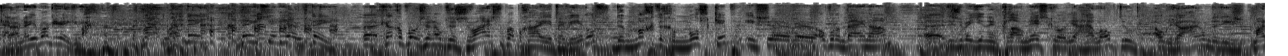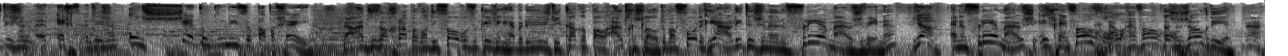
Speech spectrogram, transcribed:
Kijk maar naar je bankrekening. maar nee, nee, serieus, nee. Uh, Kakapo's zijn ook de zwaarste papegaaien ter wereld. De machtige moskip is eh, eh, ook wel een bijnaam. Eh, het is een beetje een clownesk. wel, Ja, hij loopt natuurlijk ook raar, omdat hij is, maar het is een, echt, het is een ontzettend lieve papegaai. Ja, het is wel grappig, want die vogelverkiezingen hebben nu dus die kakkerpo uitgesloten. Maar vorig jaar lieten ze een vleermuis winnen. Ja. En een vleermuis is geen vogel. is helemaal geen vogel. Dat is een zoogdier. Ja.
